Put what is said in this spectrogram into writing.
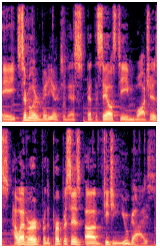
a similar video to this that the sales team watches. However, for the purposes of teaching you guys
